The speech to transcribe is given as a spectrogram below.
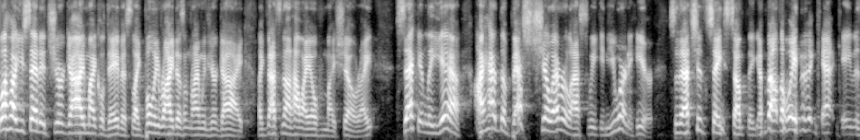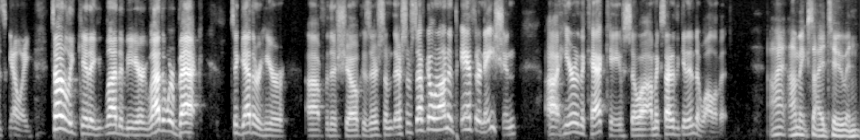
love how you said it's your guy, Michael Davis. Like Bully Rye doesn't rhyme with your guy. Like that's not how I open my show, right? Secondly, yeah, I had the best show ever last week, and you weren't here, so that should say something about the way that the cat cave is going. Totally kidding. Glad to be here. Glad that we're back together here uh, for this show because there's some there's some stuff going on in Panther Nation uh, here in the cat cave. So uh, I'm excited to get into all of it. I, I'm excited too. And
